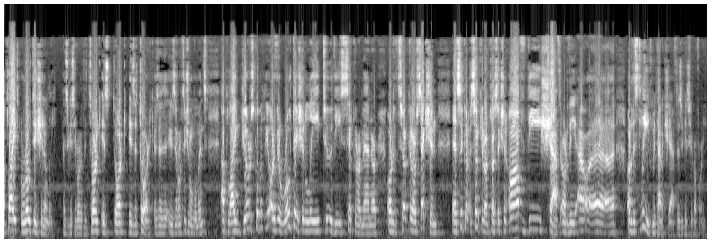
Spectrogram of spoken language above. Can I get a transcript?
applied rotationally. As you can see, the torque is torque is a torque is a, is a rotational moment applied gyroscopically or even rotationally to the circular manner or the circular section, uh, circular, circular cross section of the shaft or the uh, uh, or the sleeve metallic shaft, as you can see roughly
